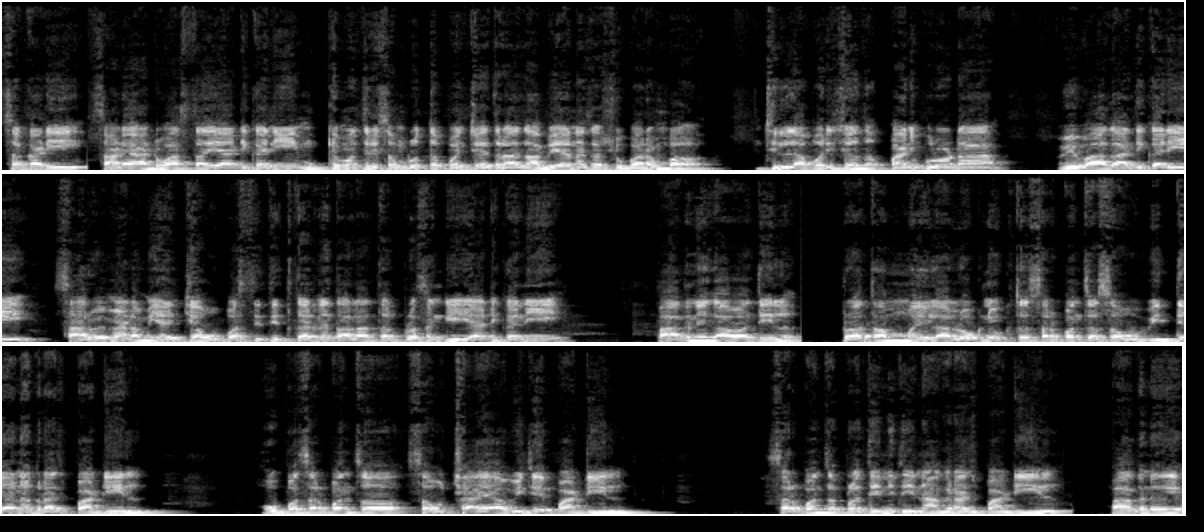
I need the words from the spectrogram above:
सकाळी साडेआठ वाजता या ठिकाणी मुख्यमंत्री समृद्ध पंचायत राज अभियानाचा शुभारंभ जिल्हा परिषद पाणीपुरवठा विभाग अधिकारी सार्वे मॅडम यांच्या उपस्थितीत करण्यात आला. तर प्रसंगी या ठिकाणी फागणे गावातील प्रथम महिला लोकनियुक्त सरपंच सौ विद्या नगराज पाटील उपसरपंच सौ छाया विजय पाटील सरपंच प्रतिनिधी नागराज पाटील फागणे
